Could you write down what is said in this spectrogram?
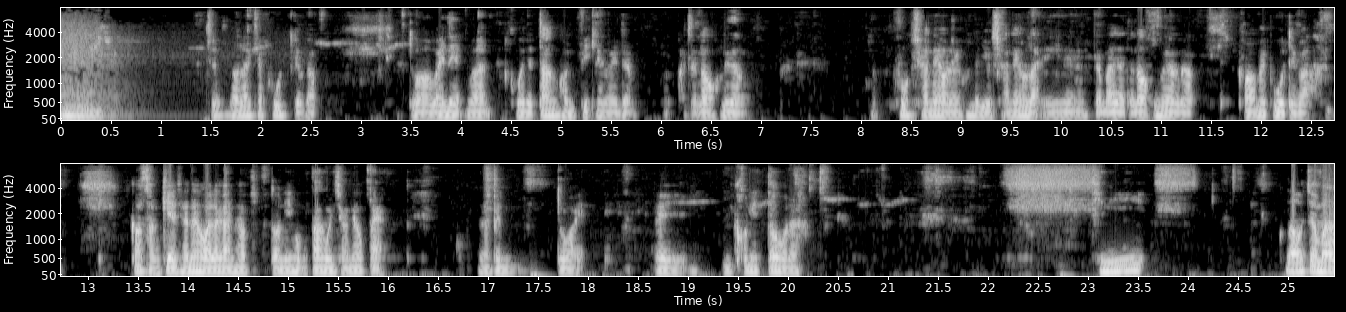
อืมจะตอนแรกจะพูดเกี่ยวกับตัวไวเลสว่าควรจะตั้งคอนฟิกยังไงแต่อาจจะนอกเรื่อง พวกชาแนลอะไรคุณจะอยู่ชาแนลไหนนะแต่อาจจะนอกเรื่องนะก็ไม่พูดดีกว่า ก็สังเกตชาแนลไว้แล้วกันครับ ตอนนี้ผมตั้งเป็นชาแนลแปดนะเป็นตัวไออินคอนิโตนะ ทีนี้ เราจะมา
